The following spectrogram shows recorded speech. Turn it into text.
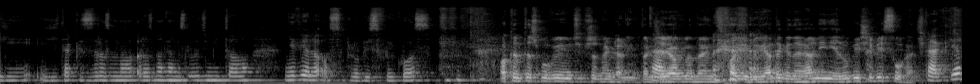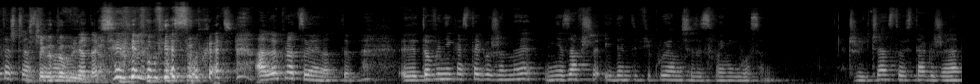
i, i tak z rozma- rozmawiam z ludźmi, to niewiele osób lubi swój głos. O tym też mówiłem Ci przed nagraniem, także Tak. ja oglądając Twoje wywiady generalnie nie lubię siebie słuchać. Tak, ja też Z często czego na to wywiadach się nie lubię słuchać, ale pracuję nad tym. Y, To wynika z tego, że my nie zawsze identyfikujemy się ze swoim głosem. Czyli często jest tak, że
